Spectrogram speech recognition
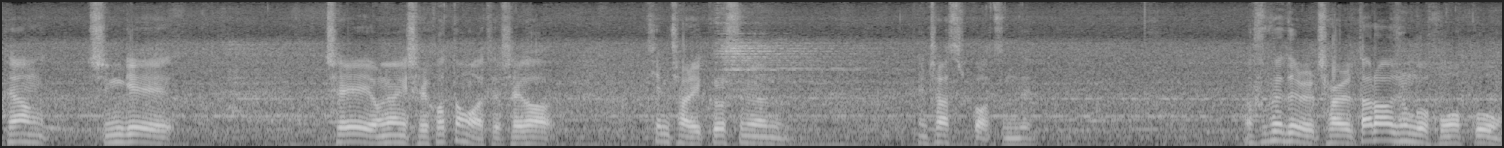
그냥 진게 제 영향이 제일 컸던 것 같아요. 제가 팀 잘 이끌었으면 괜찮았을 것 같은데 후배들 잘 따라와 준 거 고맙고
